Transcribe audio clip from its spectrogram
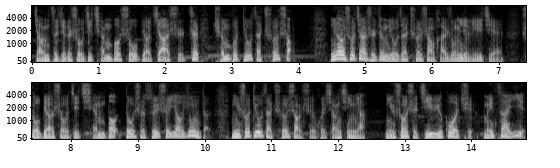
将自己的手机、钱包、手表、驾驶证全部丢在车上。你要说驾驶证留在车上还容易理解，手表、手机、钱包都是随时要用的。你说丢在车上，谁会相信呀？你说是急于过去没在意，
